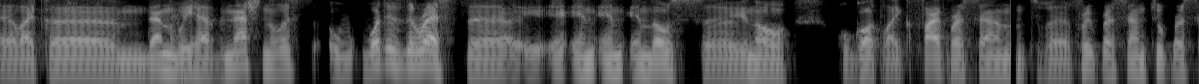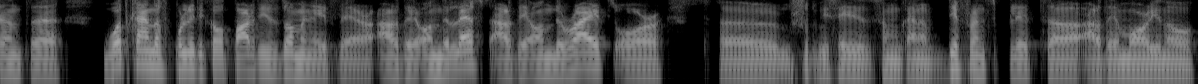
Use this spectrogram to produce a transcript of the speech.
Uh, like um, then we have the nationalists what is the rest uh, in in in those uh, you know who got like 5%, 3%, 2%. what kind of political parties dominate there? Are they on the left? Are they on the right? Or uh, should we say some kind of different split? Uh, are they more, you know,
